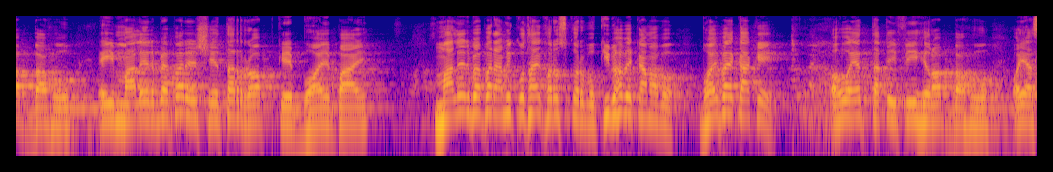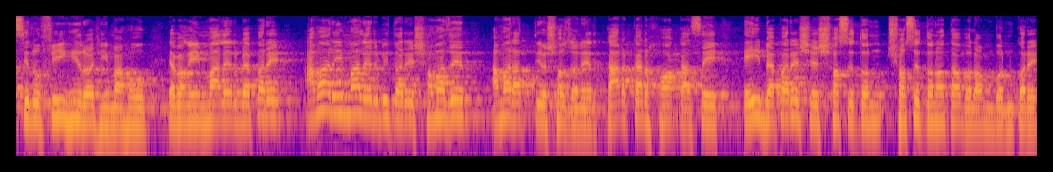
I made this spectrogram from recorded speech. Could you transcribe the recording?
রব্বাহু। এই মালের ব্যাপারে সে তার রবকে ভয় পায়। মালের ব্যাপারে আমি কোথায় খরচ করব? কীভাবে কামাবো? ভয় পায় কাকে? এবং এই মালের ব্যাপারে, আমার এই মালের ভিতরে সমাজের, আমার আত্মীয় স্বজনের কার কার হক আছে, এই ব্যাপারে সে সচেতন, সচেতনতা অবলম্বন করে,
